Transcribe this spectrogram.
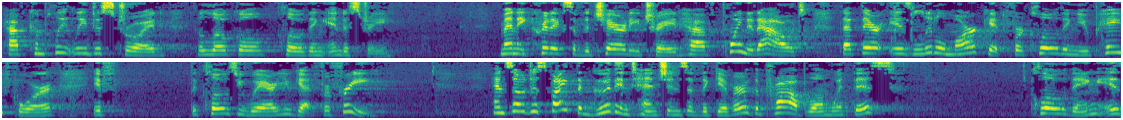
have completely destroyed the local clothing industry. Many critics of the charity trade have pointed out that there is little market for clothing you pay for if the clothes you wear you get for free. And so, despite the good intentions of the giver, the problem with this clothing is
